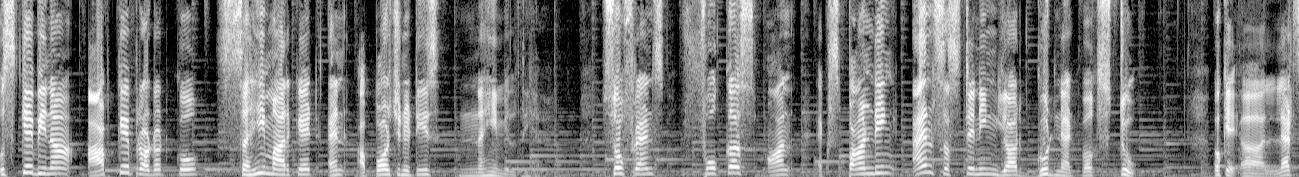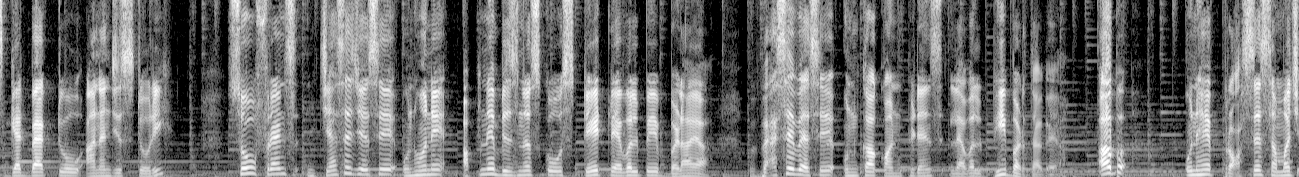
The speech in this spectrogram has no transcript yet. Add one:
उसके बिना आपके प्रोडक्ट को सही मार्केट एंड अपॉर्चुनिटीज़ नहीं मिलती है। So friends focus on expanding and sustaining your good networks to okay let's get back to Anand ji story so friends जैसे जैसे उन्होंने अपने बिज़नेस को स्टेट लेवल पे बढ़ाया, वैसे वैसे उनका कॉन्फिडेंस लेवल भी बढ़ता गया। अब उन्हें प्रोसेस समझ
